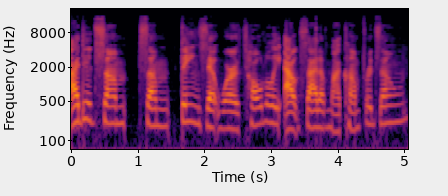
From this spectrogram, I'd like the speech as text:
I did some some things that were totally outside of my comfort zone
